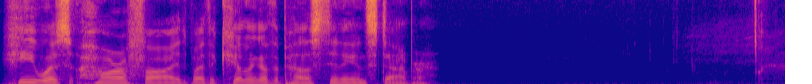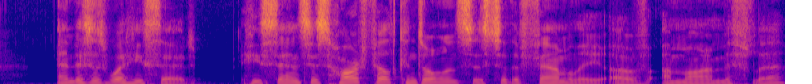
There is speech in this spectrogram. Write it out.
he was horrified by the killing of the Palestinian stabber. And this is what he said he sends his heartfelt condolences to the family of Amar Mifle.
